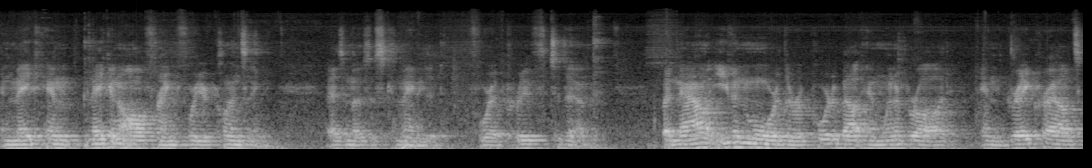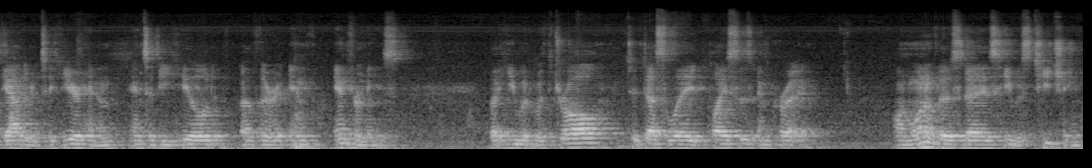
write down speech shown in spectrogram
and make, him, make an offering for your cleansing, as Moses commanded, for a proof to them. But now, even more, the report about him went abroad, and great crowds gathered to hear him and to be healed of their infirmities but he would withdraw to desolate places and pray. On one of those days he was teaching.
